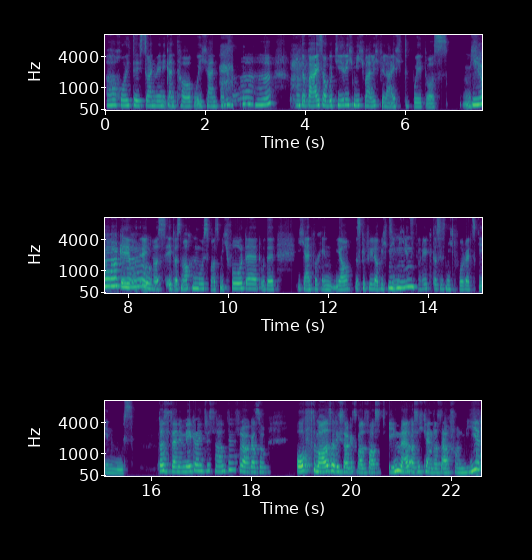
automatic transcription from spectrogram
ach, heute ist so ein wenig ein Tag, wo ich einfach, und dabei sabotiere ich mich, weil ich vielleicht wo etwas ja, genau. oder etwas, etwas machen muss, was mich fordert oder ich einfach in, ja, das Gefühl habe, ich ziehe mich mhm. jetzt zurück, dass es nicht vorwärts gehen muss. Das ist eine mega interessante Frage. Also oftmals, oder ich sage jetzt mal fast immer, also ich kenne das auch von mir,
